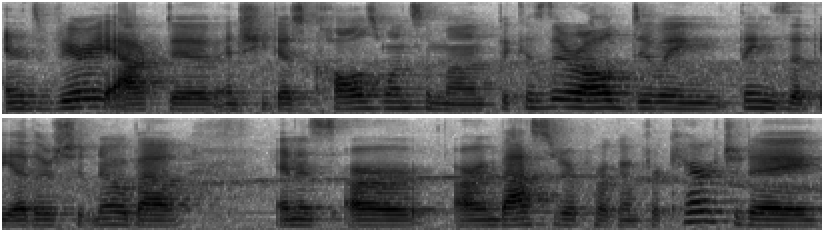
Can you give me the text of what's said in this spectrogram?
and it's very active and she does calls once a month because they're all doing things that the others should know about and it's our our ambassador program for character day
